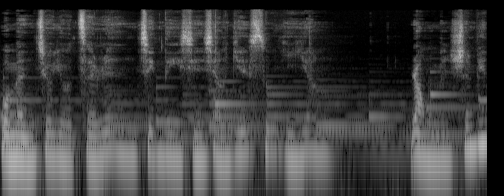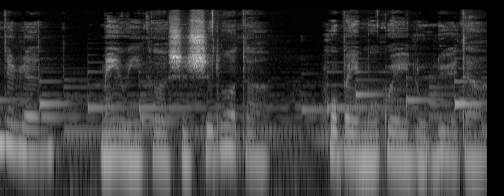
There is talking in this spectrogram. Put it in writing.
我们就有责任尽力先像耶稣一样，让我们身边的人没有一个是失落的，或被魔鬼掳掠的、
